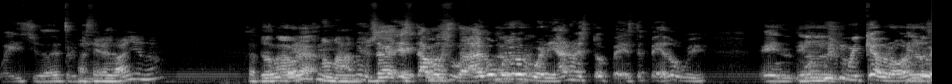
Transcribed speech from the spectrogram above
güey, ciudad de primera. Hacia el baño, ¿no? Sea, No, ahora, ves No mames, o sea, Fíjate estamos algo muy orwelliano esto, este pedo, güey. En, en- Muy, muy cabrón, en los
